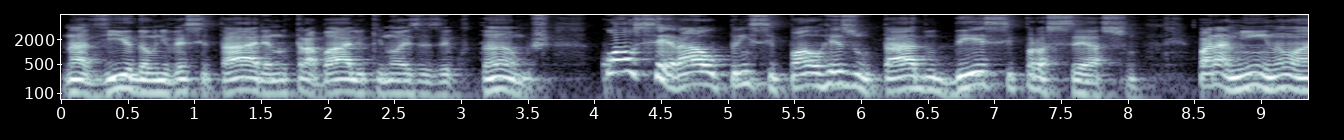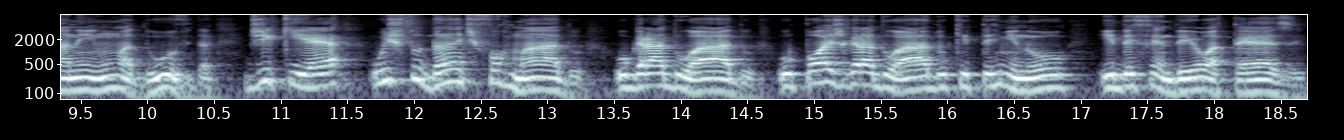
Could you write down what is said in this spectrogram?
na vida universitária, no trabalho que nós executamos, qual será o principal resultado desse processo? Para mim, não há nenhuma dúvida de que é o estudante formado, o graduado, o pós-graduado que terminou e defendeu a tese.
